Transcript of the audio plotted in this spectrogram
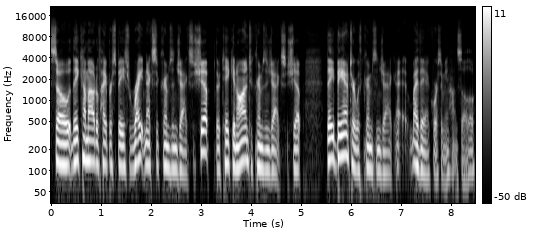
So they come out of hyperspace right next to Crimson Jack's ship. They're taken on to Crimson Jack's ship. They banter with Crimson Jack. Uh, By they, of course, I mean Han Solo.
